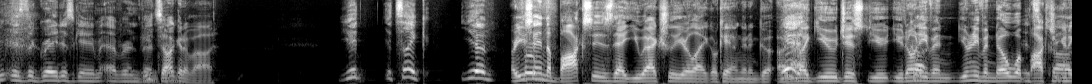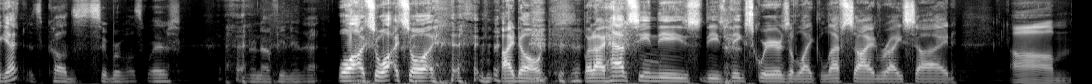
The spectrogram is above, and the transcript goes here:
game is the greatest game ever invented. What are you talking about? You- it's like you have. Are you for- saying the boxes that you actually are like, okay, I'm gonna go, uh, Yeah. like you just you you don't called- even you don't even know what box you're gonna get? It's called Super Bowl squares. I don't know if you knew that. Well, I- so I so I don't, but I have seen these these big squares of like left side, right side, um,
